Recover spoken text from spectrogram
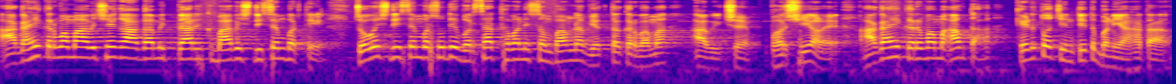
આગાહી કરવામાં આવી છે કે આગામી તારીખ બાવીસ ડિસેમ્બરથી ચોવીસ ડિસેમ્બર સુધી વરસાદ થવાની સંભાવના વ્યક્ત કરવામાં આવી છે. ભર શિયાળે આગાહી કરવામાં આવતા ખેડૂતો ચિંતિત બન્યા હતા.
